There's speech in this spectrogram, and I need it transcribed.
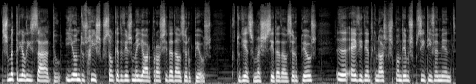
desmaterializado e onde os riscos são cada vez maior para os cidadãos europeus, portugueses, mas cidadãos europeus, eh, é evidente que nós respondemos positivamente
